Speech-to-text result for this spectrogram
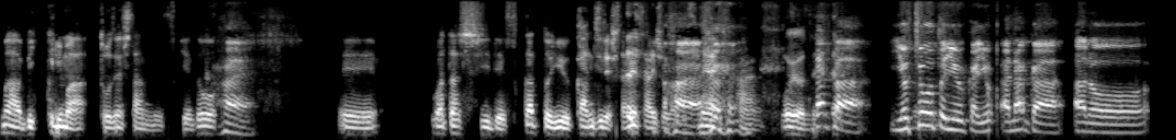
まあ、びっくりは当然したんですけど、はい。えー、私ですかという感じでしたね、最初はですね。はい。はい、なんか、予兆というか、よ、あ、なんか、あの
